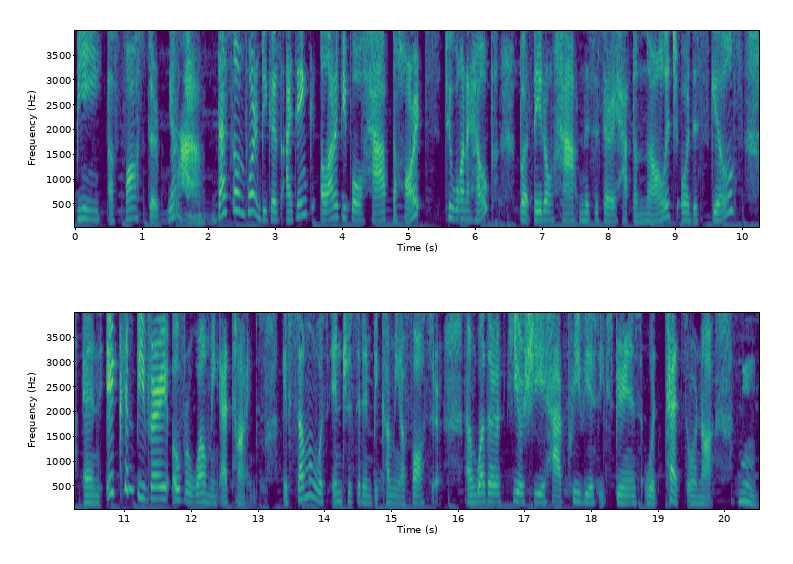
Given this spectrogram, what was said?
be a foster. Yeah. That's so important because I think a lot of people have the hearts to want to help, but they don't have necessarily have the knowledge or the skills. And it can be very overwhelming at times. If someone was interested in becoming a foster and whether he or she had previous experience with pets or not, mm.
